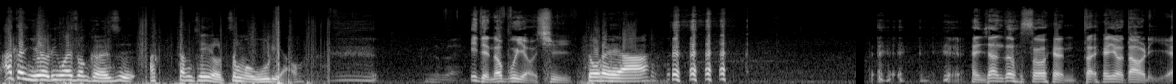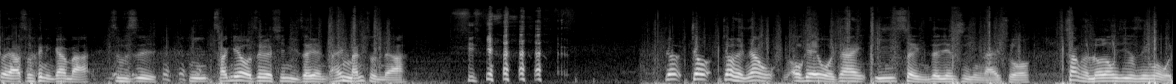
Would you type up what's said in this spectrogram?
啊，但也有另外一种可能是啊，当街友这么无聊，对不对？一点都不有趣。对啊。很像这么说，很很有道理。对啊，所以你干嘛，是不是？你传给我这个心理测验还蛮准的啊。就就就很像，OK，我现在依摄影这件事情来说，像很多东西就是因为我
